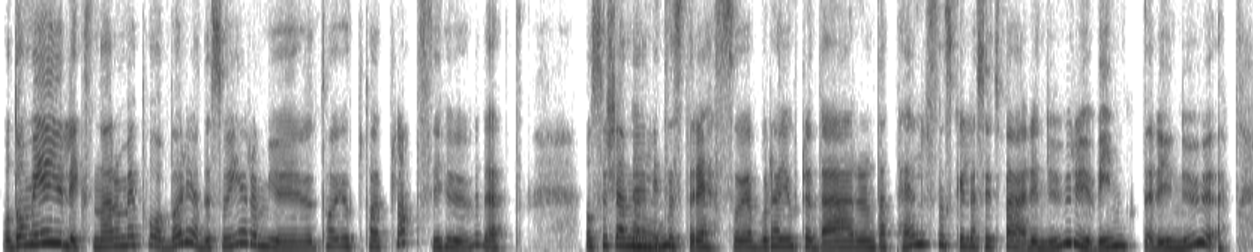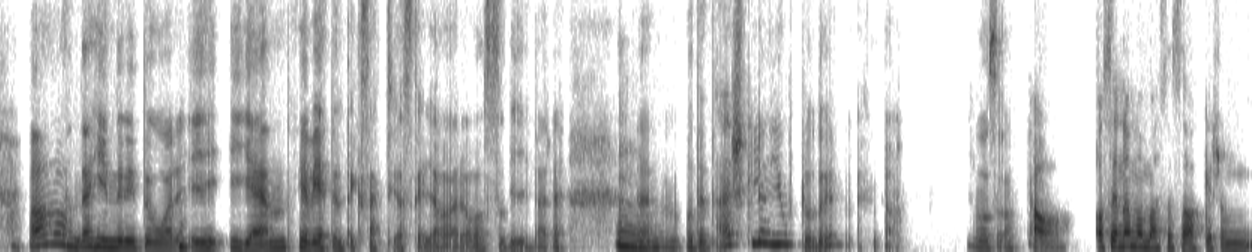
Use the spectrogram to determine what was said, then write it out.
och de är ju liksom, när de är påbörjade så är de ju, tar ju upptar plats i huvudet. Och så känner jag mm. lite stress och jag borde ha gjort det där och den där pälsen skulle jag sytt färdig. Nu är det ju vinter, det är ju nu. Ah, jag hinner inte år i, igen. Jag vet inte exakt hur jag ska göra och så vidare. Mm. Uh, och det där skulle jag ha gjort och, det, ja. och så. Ja, och sen har man massa saker som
